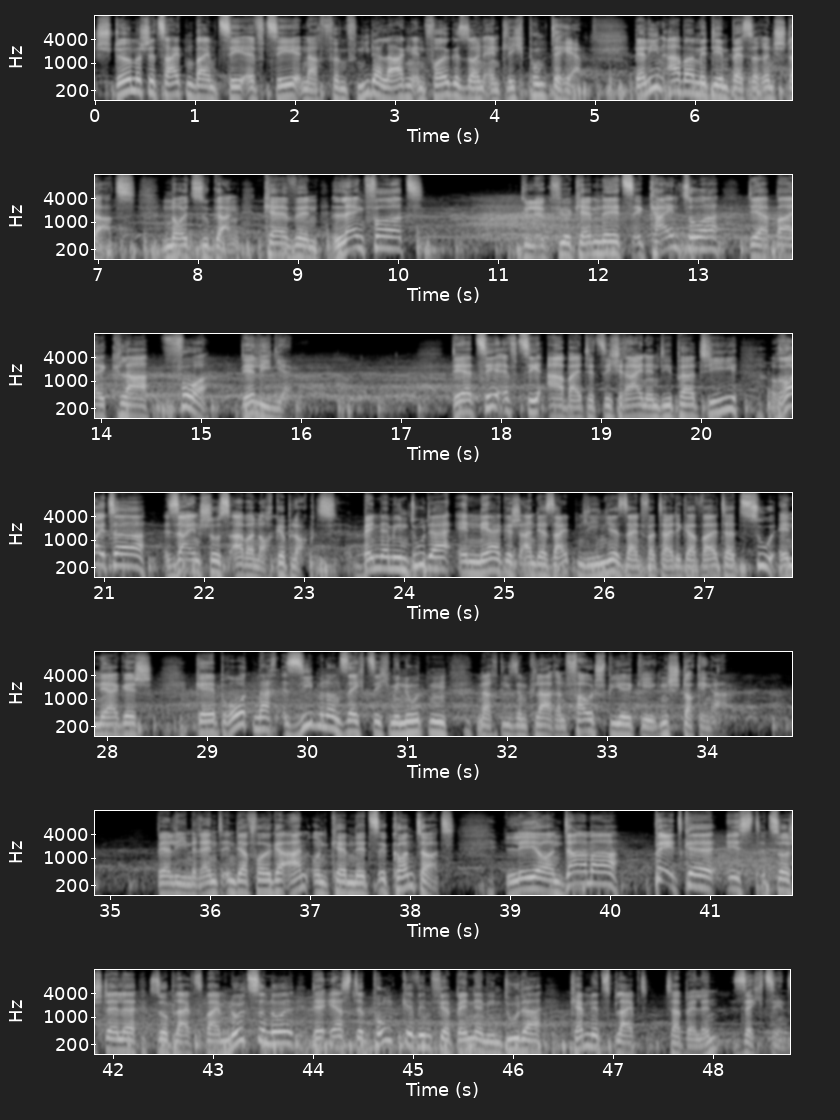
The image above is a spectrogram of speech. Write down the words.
Stürmische Zeiten beim CFC. Nach fünf Niederlagen in Folge sollen endlich Punkte her. Berlin aber mit dem besseren Start. Neuzugang Kevin Langford. Glück für Chemnitz. Kein Tor. Der Ball klar vor der Linie. Der CFC arbeitet sich rein in die Partie. Reuter, sein Schuss aber noch geblockt. Benjamin Duda energisch an der Seitenlinie, sein Verteidiger Walter zu energisch. Gelb-Rot nach 67 Minuten nach diesem klaren Foulspiel gegen Stockinger. Berlin rennt in der Folge an und Chemnitz kontert. Leon Dahmer, Bethke ist zur Stelle. So bleibt's beim 0 zu 0. Der erste Punktgewinn für Benjamin Duda. Chemnitz bleibt Tabellen 16.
